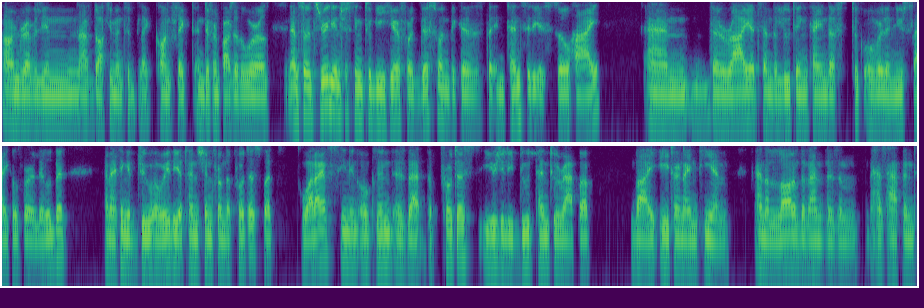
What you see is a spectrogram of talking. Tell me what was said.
armed rebellion. I've documented like conflict in different parts of the world, and so it's really interesting to be here for this one because the intensity is so high, and the riots and the looting kind of took over the news cycle for a little bit, and I think it drew away the attention from the protests. But what I have seen in Oakland is that the protests usually do tend to wrap up by 8 or 9 p.m. And a lot of the vandalism has happened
